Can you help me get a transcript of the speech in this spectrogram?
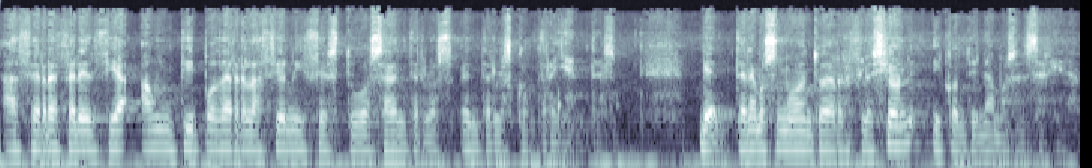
hace referencia a un tipo de relación incestuosa entre los, entre los contrayentes. Bien, tenemos un momento de reflexión y continuamos enseguida.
